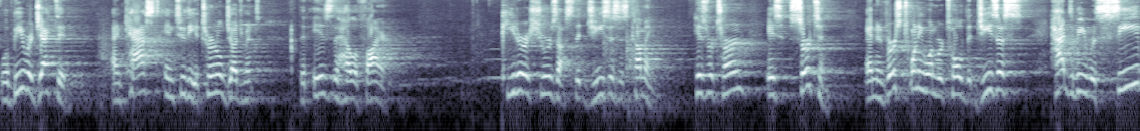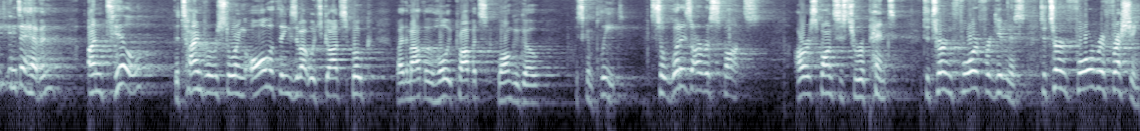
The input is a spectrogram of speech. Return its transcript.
will be rejected and cast into the eternal judgment that is the hell of fire. Peter assures us that Jesus is coming. His return is certain. And in verse 21, we're told that Jesus had to be received into heaven until the time for restoring all the things about which God spoke by the mouth of the holy prophets long ago is complete. So, what is our response? Our response is to repent, to turn for forgiveness, to turn for refreshing,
